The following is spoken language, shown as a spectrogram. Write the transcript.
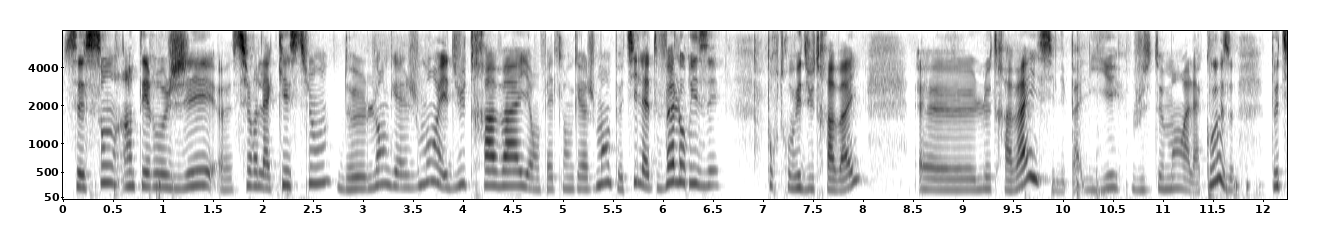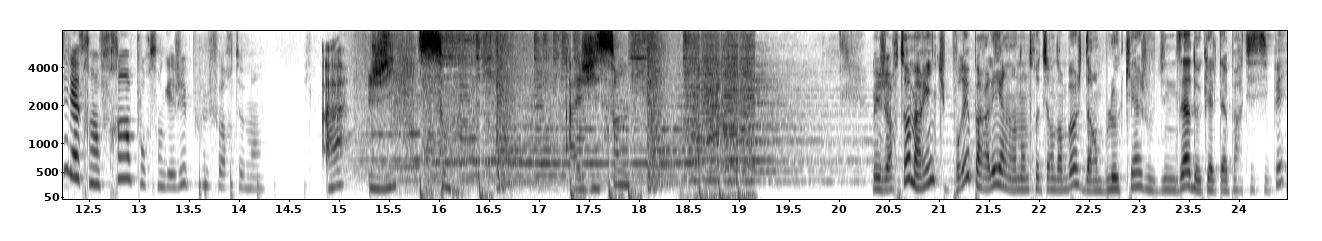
se sont interrogées euh, sur la question de l'engagement et du travail. En fait, l'engagement peut-il être valorisé pour trouver du travail? Euh, Le travail, s'il n'est pas lié justement à la cause, peut-il être un frein pour s'engager plus fortement? Agissons. Agissons. Mais genre toi, Marine, tu pourrais parler à un entretien d'embauche d'un blocage ou d'une ZAD auquel t'as participé?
